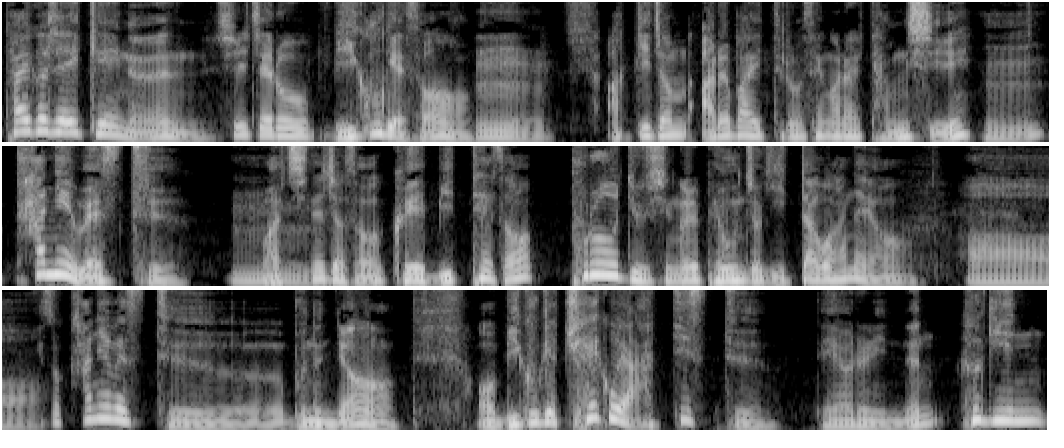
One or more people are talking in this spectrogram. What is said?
타이거 JK는 실제로 미국에서 음, 악기점 아르바이트로 생활할 당시 음, 카니 웨스트와 음. 친해져서 그의 밑에서 프로듀싱을 배운 적이 있다고 하네요. 아, 그래서 카니 웨스트 분은요, 어, 미국의 최고의 아티스트 대열을 잇는 흑인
